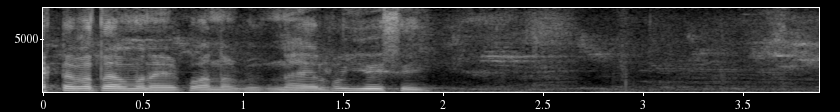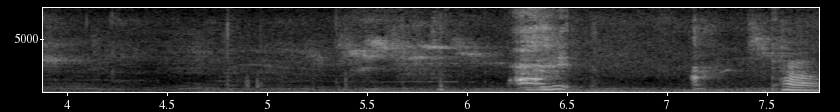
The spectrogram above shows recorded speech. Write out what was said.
একটা কথা মানে কোয়া না না অল্প ই হয়েছে খাও।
